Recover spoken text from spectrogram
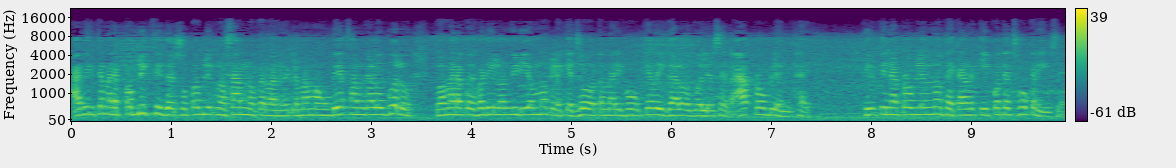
આવી રીતે મારે પબ્લિક ફિગર છું પબ્લિકનો સામનો કરવાનો એટલે મામા હું બે ફામ ગાળું બોલું. તો અમારા કોઈ વડીલોનો વીડિયો મોકલે કે જો તમારી બહુ કેવી ગાળો બોલે છે આ પ્રોબ્લેમ થાય. કીર્તિના પ્રોબ્લેમ ન થાય કારણ કે એ પોતે છોકરી છે.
